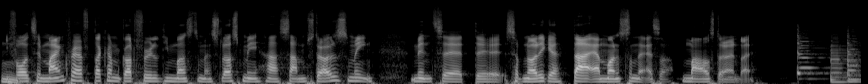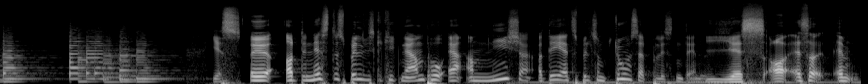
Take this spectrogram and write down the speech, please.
Mm. I forhold til Minecraft, der kan man godt føle, at de monster, man slås med, har samme størrelse som en. Mens at uh, Subnautica, der er monsterne altså meget større end dig. Yes. Øh, og det næste spil, vi skal kigge nærmere på, er Amnesia, og det er et spil, som du har sat på listen, Daniel. Yes, og altså, am-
